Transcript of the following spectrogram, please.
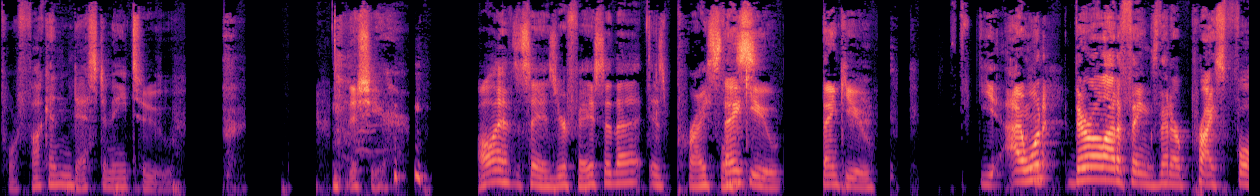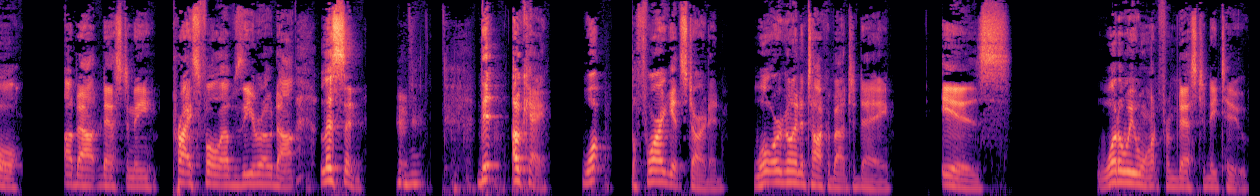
for fucking Destiny 2 this year. All I have to say is your face of that is priceless. Thank you. Thank you. Yeah, I want there are a lot of things that are priceful about Destiny. Priceful of zero dollars. Listen. okay. What before I get started, what we're going to talk about today is what do we want from Destiny 2?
